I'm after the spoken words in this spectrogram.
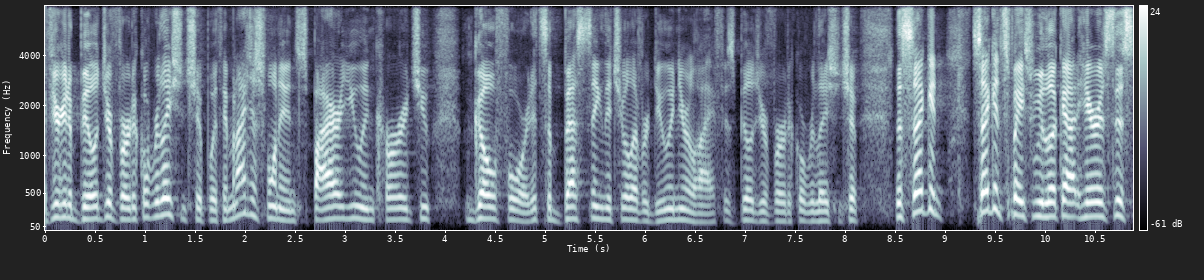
if you're going to build your vertical relationship with Him. And I just want to inspire you, encourage you, go for it. It's the best thing that you'll ever do in your life is build your vertical relationship. The second, second space we look at here is this,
